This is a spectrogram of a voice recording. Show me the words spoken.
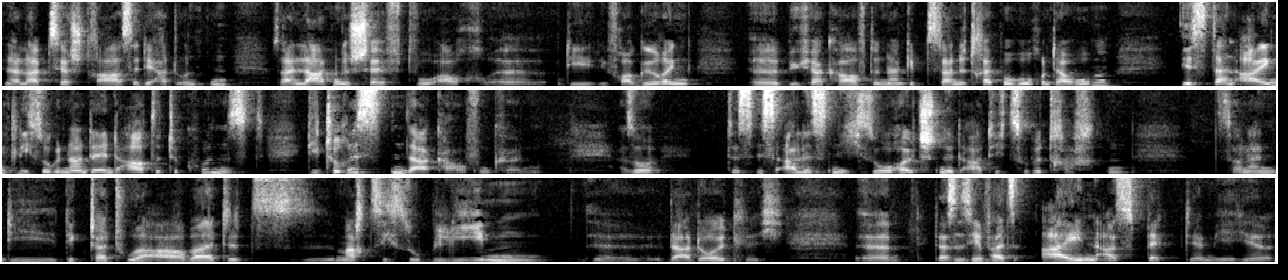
in der Leipziger Straße, der hat unten sein Ladengeschäft, wo auch äh, die, die, Frau Göring äh, Bücher kauft und dann gibt es da eine Treppe hoch und da oben ist dann eigentlich sogenannte entartete Kunst, die Touristen da kaufen können. Also das ist alles nicht so holzschnittartig zu betrachten, sondern die Diktatur arbeitet, macht sich sublim äh, da deutlich. Äh, das ist jedenfalls ein Aspekt, der mir hier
